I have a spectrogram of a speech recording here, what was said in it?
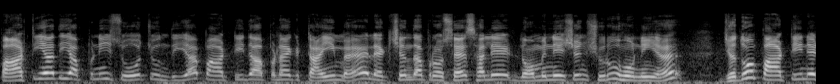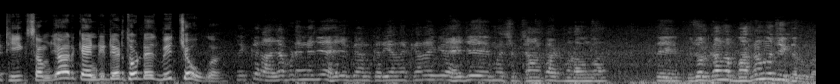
ਪਾਰਟੀਆਂ ਦੀ ਆਪਣੀ ਸੋਚ ਹੁੰਦੀ ਆ, ਪਾਰਟੀ ਦਾ ਆਪਣਾ ਇੱਕ ਟਾਈਮ ਹੈ ਇਲੈਕਸ਼ਨ ਦਾ ਪ੍ਰੋਸੈਸ ਹਲੇ ਨੋਮੀਨੇਸ਼ਨ ਸ਼ੁਰੂ ਹੋਣੀ ਆ। ਜਦੋਂ ਪਾਰਟੀ ਨੇ ਠੀਕ ਸਮਝਿਆ ਕੈਂਡੀਡੇਟ ਤੁਹਾਡੇ ਵਿੱਚ ਹੋਊਗਾ। ਇੱਕ ਰਾਜਾ ਬੜੇ ਜੀ ਇਹੋ ਜਿਹੇ ਬਿਆਨ ਕਰੀ ਜਾਂਦੇ, ਕਹਿੰਦਾ ਵੀ ਇਹੋ ਜਿਹੇ ਮੈਂ ਸ਼ਮਸ਼ਾਨ ਘਾਟ ਬਣਾਉਂਗਾ। ਤੇ ਬਜ਼ੁਰਗਾਂ ਦਾ ਮਰਨ ਨੂੰ ਜੀ ਕਰੂਗਾ।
